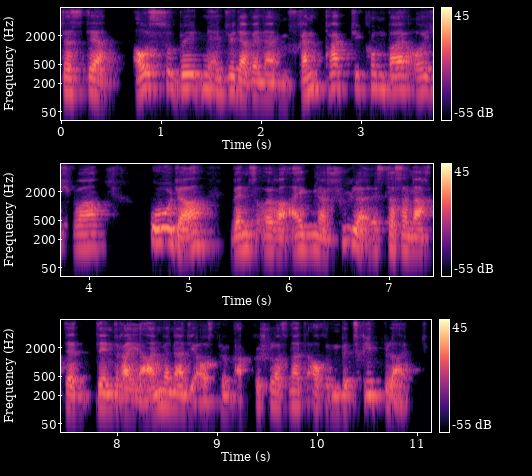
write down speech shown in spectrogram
dass der Auszubildende, entweder wenn er im Fremdpraktikum bei euch war oder wenn es euer eigener Schüler ist, dass er nach der, den drei Jahren, wenn er die Ausbildung abgeschlossen hat, auch im Betrieb bleibt.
